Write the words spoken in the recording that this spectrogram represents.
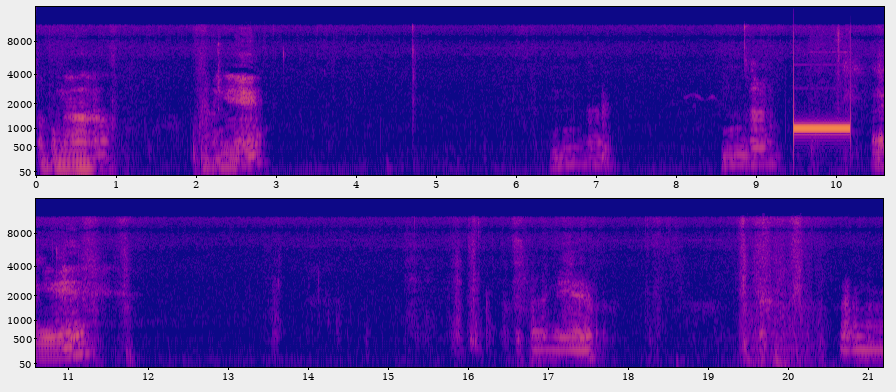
라봉아. 사랑해. 음, 음, 사랑해. 사랑해. 사랑해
